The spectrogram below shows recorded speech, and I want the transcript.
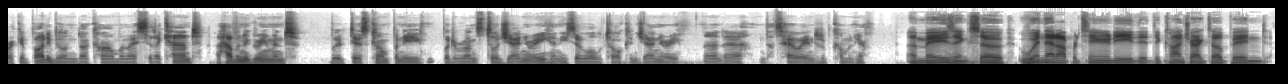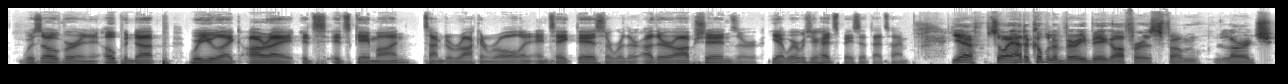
work at bodybuilding.com. And I said, I can't. I have an agreement with this company, but it runs till January. And he said, Well, we'll talk in January. And uh, that's how I ended up coming here. Amazing. So when that opportunity that the contract opened was over and it opened up, were you like, all right, it's it's game on, time to rock and roll and, and take this, or were there other options? Or yeah, where was your headspace at that time? Yeah. So I had a couple of very big offers from large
